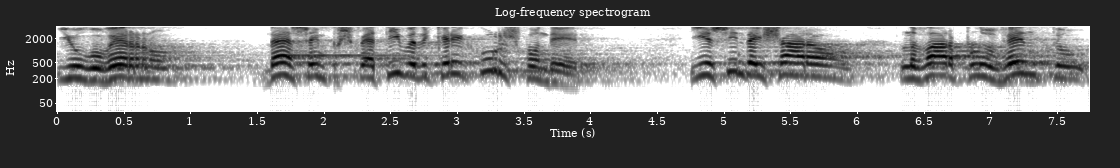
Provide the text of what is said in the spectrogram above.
e o Governo dessem perspectiva de querer corresponder e assim deixaram levar pelo vento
